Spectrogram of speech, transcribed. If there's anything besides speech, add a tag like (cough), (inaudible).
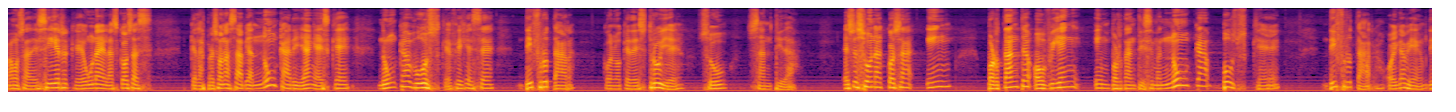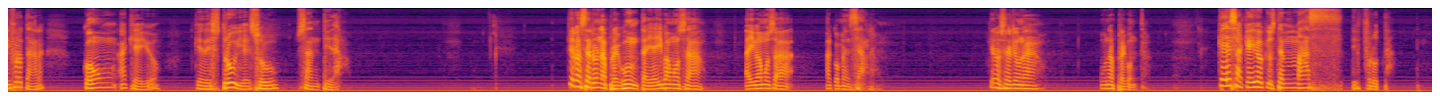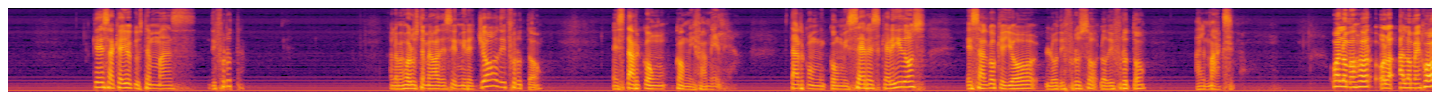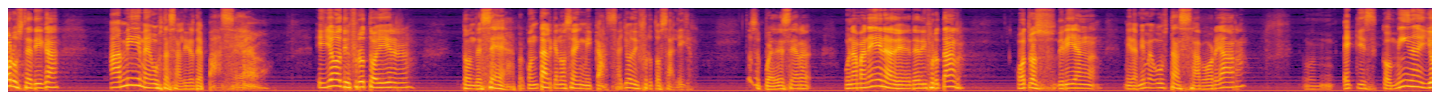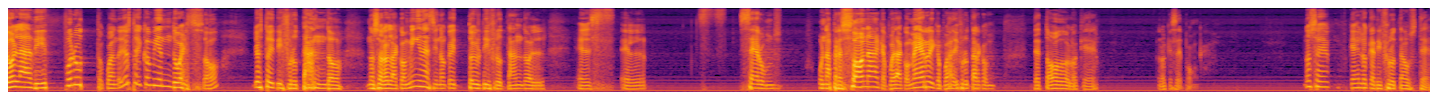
vamos a decir que una de las cosas que las personas sabias nunca harían es que nunca busque, fíjese, disfrutar con lo que destruye su santidad. Eso es una cosa importante o bien importantísima. Nunca busque disfrutar, oiga bien, disfrutar con aquello que destruye su santidad. Quiero hacer una pregunta y ahí vamos a, ahí vamos a, a comenzar. Quiero hacerle una, una pregunta. ¿Qué es aquello que usted más disfruta? ¿Qué es aquello que usted más disfruta? A lo mejor usted me va a decir, mire, yo disfruto estar con, mi familia, estar con, con, mis seres queridos, es algo que yo lo disfruto, lo disfruto al máximo. O a lo mejor, a lo mejor usted diga, a mí me gusta salir de paseo. Y yo disfruto ir donde sea, pero con tal que no sea en mi casa, yo disfruto salir. Entonces puede ser una manera de, disfrutar. Otros dirían, mira, a mí me gusta saborear um, X comida y yo la disfruto. Cuando yo estoy comiendo eso, yo estoy disfrutando no solo la comida, sino que estoy disfrutando el, el ser una persona que pueda comer y que pueda disfrutar de todo lo que, lo que se ponga. No sé qué es lo que disfruta usted.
